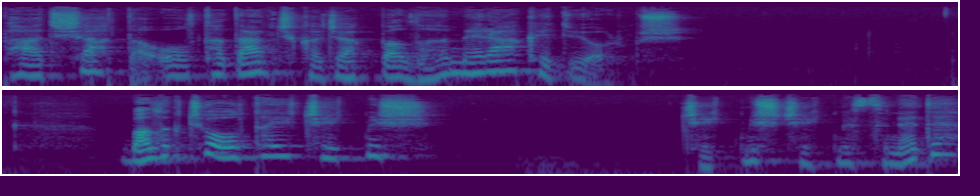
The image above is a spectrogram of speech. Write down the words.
Padişah da oltadan çıkacak balığı merak ediyormuş. Balıkçı oltayı çekmiş. Çekmiş çekmesine de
